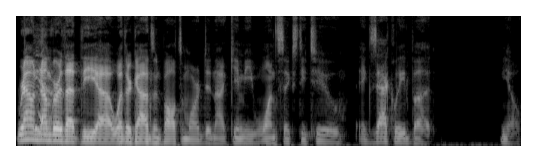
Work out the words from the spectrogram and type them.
round yeah. number that the uh, weather gods in Baltimore did not give me 162 exactly, but you know.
